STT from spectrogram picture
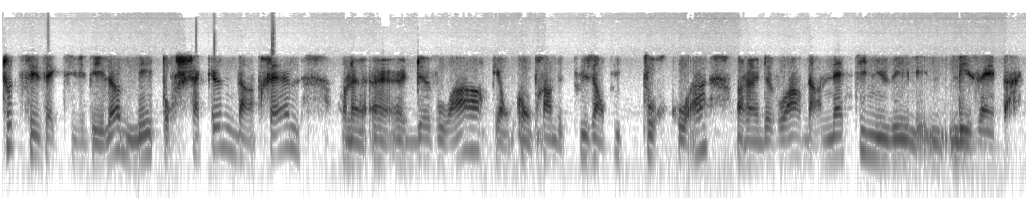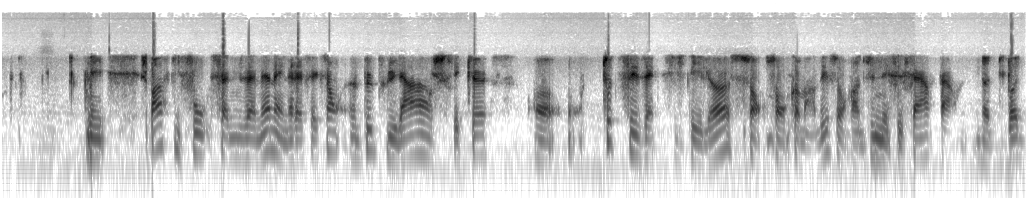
toutes ces activités-là, mais pour chacune d'entre elles, on a un, un, devoir, puis on comprend de plus en plus pourquoi, on a un devoir d'en atténuer les, les impacts. Mais je pense qu'il faut, ça nous amène à une réflexion un peu plus large, c'est que on, toutes ces activités-là sont, sont commandées, sont rendues nécessaires par notre vote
